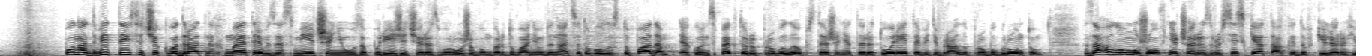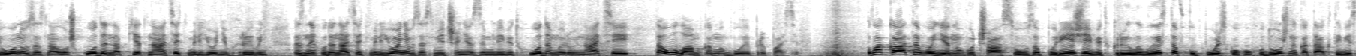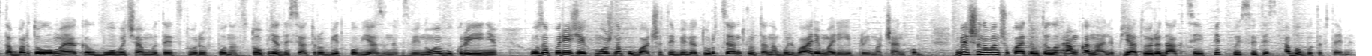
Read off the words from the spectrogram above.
Понад дві тисячі квадратних метрів засмічені у Запоріжжі через вороже бомбардування 11 листопада. Екоінспектори провели обстеження території та відібрали пробу ґрунту. Загалом у жовтні через російські атаки довкілля регіону зазнало шкоди на 15 мільйонів гривень. З них 11 мільйонів засмічення землі відходами, руйнації та уламками боєприпасів. Плакати воєнного часу у Запоріжжі відкрили виставку польського художника та активіста Бартоломея Келбовича. Митець створив понад 150 робіт, пов'язаних з війною в Україні. У Запоріжжі їх можна побачити біля турцентру та на бульварі Марії Приймаченко. Більше новин шукайте у телеграм-каналі п'ятої редакції. Підписуйтесь, аби бути в темі.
